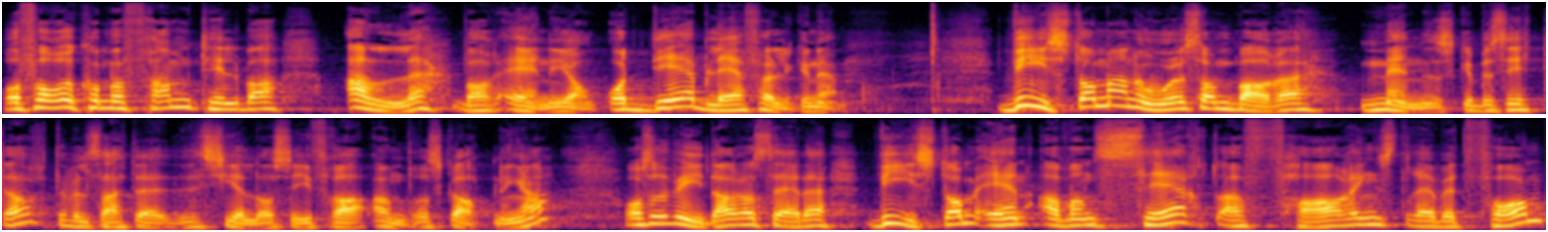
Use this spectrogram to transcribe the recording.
og for å komme fram til hva alle var enige om. Og det ble følgende. Visdom er noe som bare mennesket besitter. Det vil si at det skiller oss fra andre skapninger. Og så videre så er det Visdom er en avansert og erfaringsdrevet form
